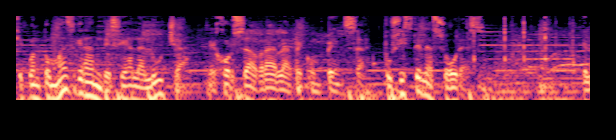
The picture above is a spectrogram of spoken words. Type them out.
que cuanto más grande sea la lucha, mejor sabrá la recompensa. Pusiste las horas, el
